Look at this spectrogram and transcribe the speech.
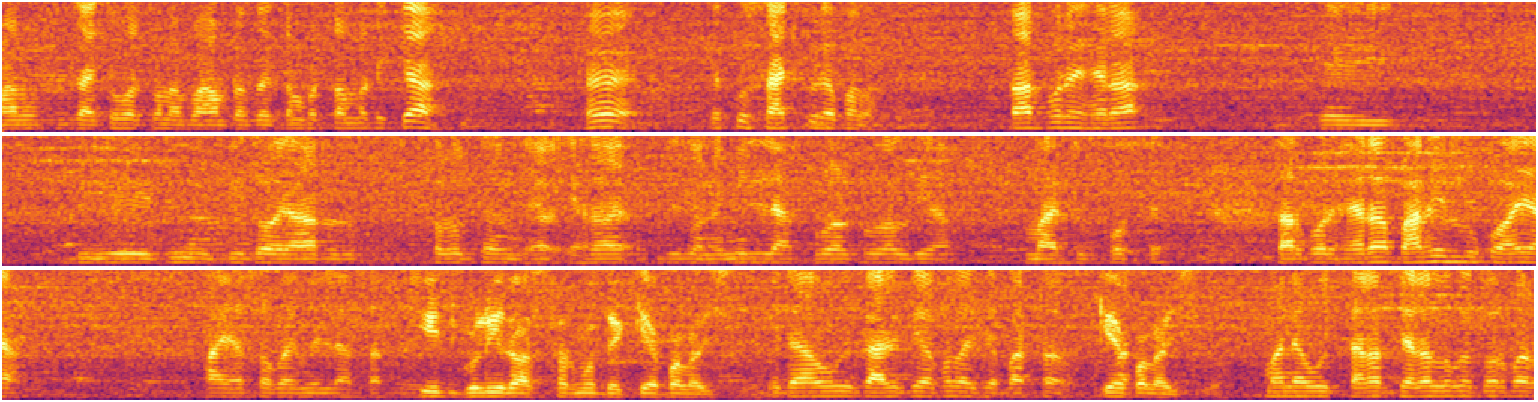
মানুষ যাইতে পারতো না বা আমরা যাইতাম পারতাম না দেখিয়া হ্যাঁ একটু সাইড করে পালাম। তারপরে হেরা এই বিজয় আর সরোজন হেরা দুজনে মিল্লা কুড়াল টুড়াল দিয়া মারধর করছে। তারপরে হেরা বাড়ির লোক আয়া আয়া সবাই মিল্লা তারপরে ইটগুলি রাস্তার মধ্যে কে পালাইছিল? এটা ওই গাড়ি দিয়ে ফেলাইছে বাট্টা কে পালাইছিল? মানে ওই তারা যারা লোকের দরবার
